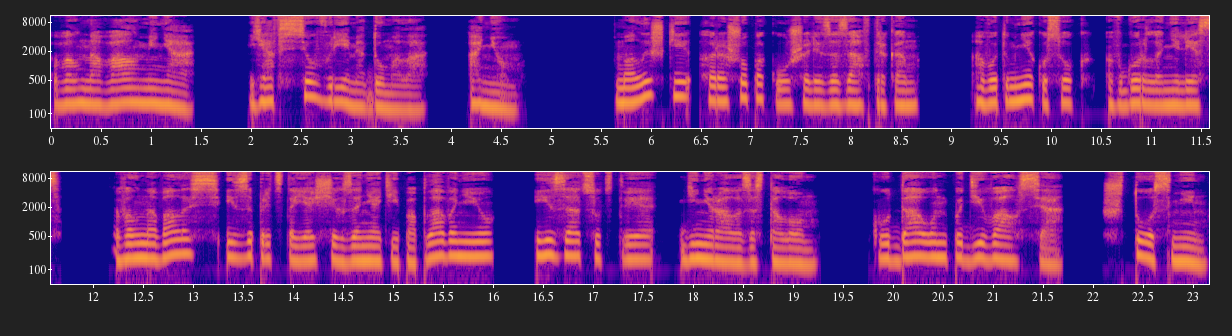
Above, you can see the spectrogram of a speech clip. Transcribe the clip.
волновал меня. Я все время думала о нем. Малышки хорошо покушали за завтраком, а вот мне кусок в горло не лез. Волновалась из-за предстоящих занятий по плаванию и из-за отсутствия генерала за столом. Куда он подевался? Что с ним?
